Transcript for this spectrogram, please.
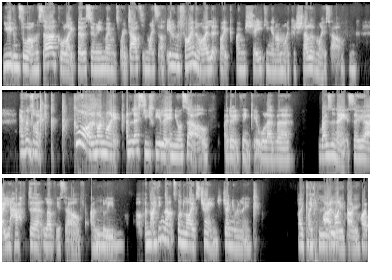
you even saw it on the circle. Like there were so many moments where I doubted myself. Even the final, I look like I'm shaking and I'm like a shell of myself. And everyone's like, And I'm like, unless you feel it in yourself, I don't think it will ever resonate. So yeah, you have to love yourself and mm. believe yourself. And I think that's when lives change, genuinely. I completely like, I like agree. That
